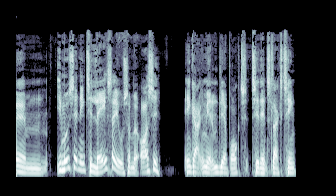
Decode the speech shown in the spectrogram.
Øhm, I modsætning til laser jo, som også en gang imellem bliver brugt til den slags ting.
